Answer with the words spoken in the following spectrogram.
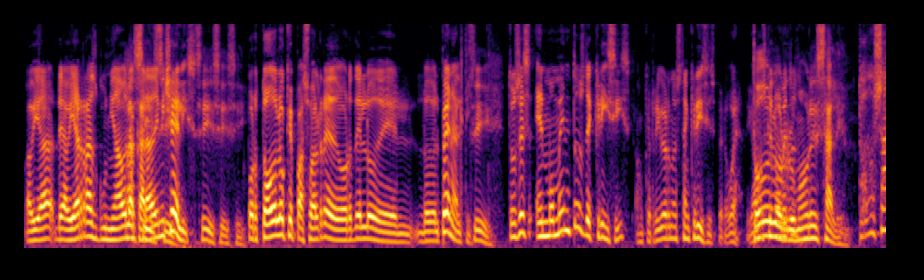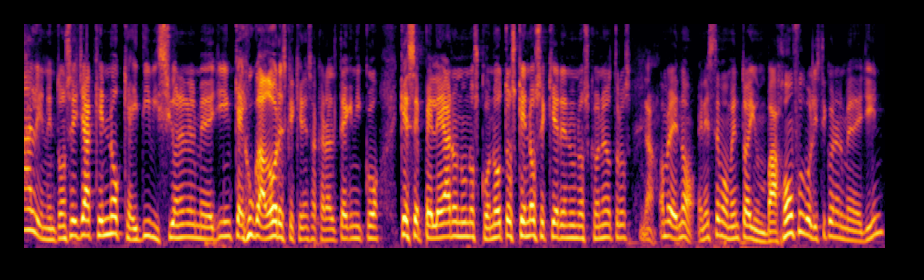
había, le había rasguñado la Ah, cara sí, de. Michelis. Sí, sí, sí. Por todo lo que pasó alrededor de lo del, lo del penalti. Sí. Entonces, en momentos de crisis, aunque River no está en crisis, pero bueno, Todos que los momentos- rumores salen. todos salen. Entonces, ya que no, que hay división en el Medellín, que hay jugadores que quieren sacar al técnico, que se pelearon unos con otros, que no se quieren unos con otros. No. Hombre, no, en este momento hay un bajón futbolístico en el Medellín,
